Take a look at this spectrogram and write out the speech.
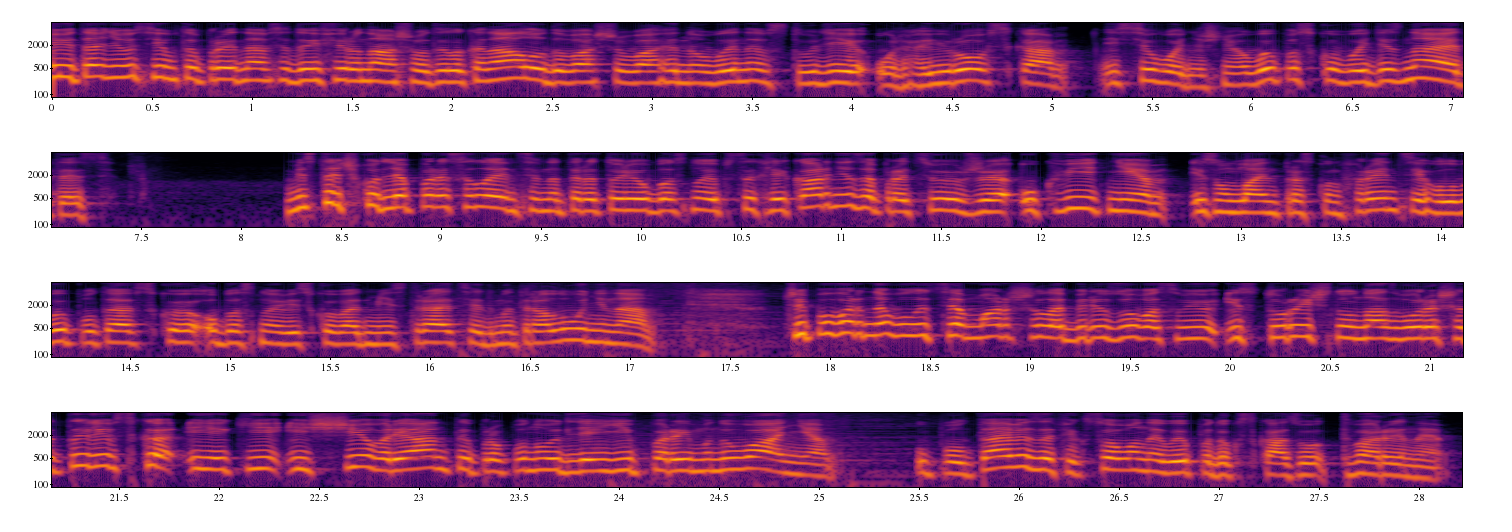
Мої вітання усім, хто приєднався до ефіру нашого телеканалу. До вашої уваги новини в студії Ольга Юровська. Із сьогоднішнього випуску ви дізнаєтесь. Містечко для переселенців на території обласної психлікарні запрацює вже у квітні. Із онлайн-прес-конференції голови Полтавської обласної військової адміністрації Дмитра Луніна. Чи поверне вулиця маршала Бірюзова свою історичну назву Решетилівська і які іще варіанти пропонують для її перейменування? У Полтаві зафіксований випадок сказу тварини.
